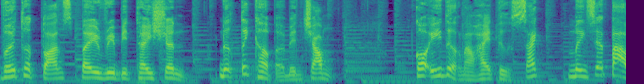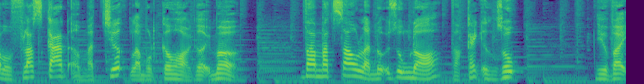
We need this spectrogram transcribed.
với thuật toán Space Repetition được tích hợp ở bên trong. Có ý tưởng nào hay từ sách, mình sẽ tạo một flashcard ở mặt trước là một câu hỏi gợi mở và mặt sau là nội dung đó và cách ứng dụng. Như vậy,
